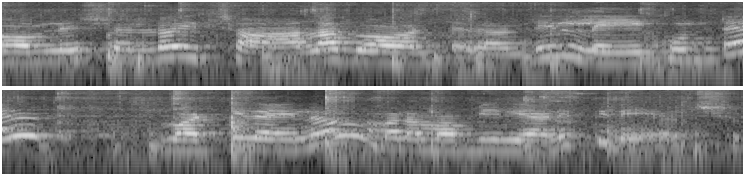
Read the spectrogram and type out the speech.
కాంబినేషన్లో ఇది చాలా బాగుంటుందండి. లేకుంటే వట్టిదైనా మనం ఆ బిర్యానీ తినేయచ్చు.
